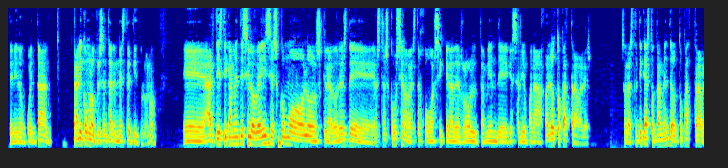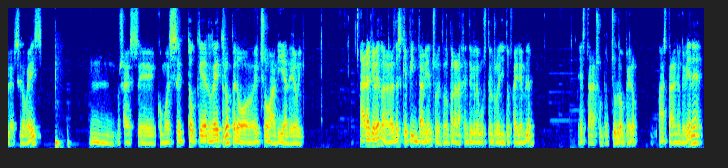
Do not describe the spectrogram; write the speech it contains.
tenido en cuenta tal y como lo presentan en este título, ¿no? Eh, artísticamente, si lo veis, es como los creadores de. Ostras, ¿cómo se llamaba este juego así que era de rol también de que salió para. El Octopath Traveler. O sea, la estética es totalmente Octopath Traveler, si lo veis. Mm, o sea, es eh, como ese toque retro, pero hecho a día de hoy. Habrá que ver, la verdad es que pinta bien, sobre todo para la gente que le gusta el rollito Fire Emblem. Estará súper chulo, pero hasta el año que viene,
